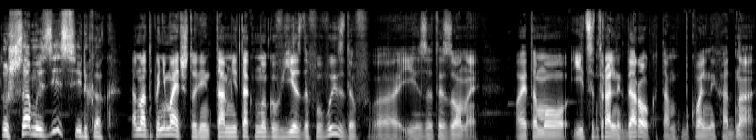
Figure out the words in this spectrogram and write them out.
То же самое здесь или как? Там надо понимать, что там не так много въездов и выездов э, из этой зоны, поэтому и центральных дорог, там буквально их одна.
